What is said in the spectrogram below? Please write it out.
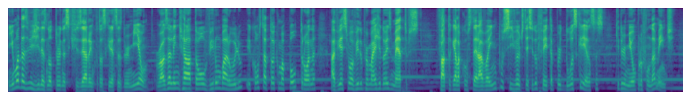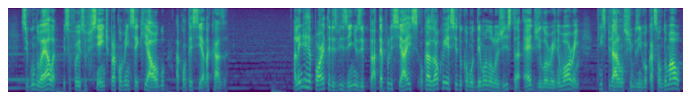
em uma das vigílias noturnas que fizeram enquanto as crianças dormiam, Rosalind relatou ouvir um barulho e constatou que uma poltrona havia se movido por mais de dois metros, fato que ela considerava impossível de ter sido feita por duas crianças que dormiam profundamente. Segundo ela, isso foi o suficiente para convencer que algo acontecia na casa. Além de repórteres, vizinhos e até policiais, o casal conhecido como demonologista Ed e Lorraine Warren, que inspiraram os filmes Invocação do Mal,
